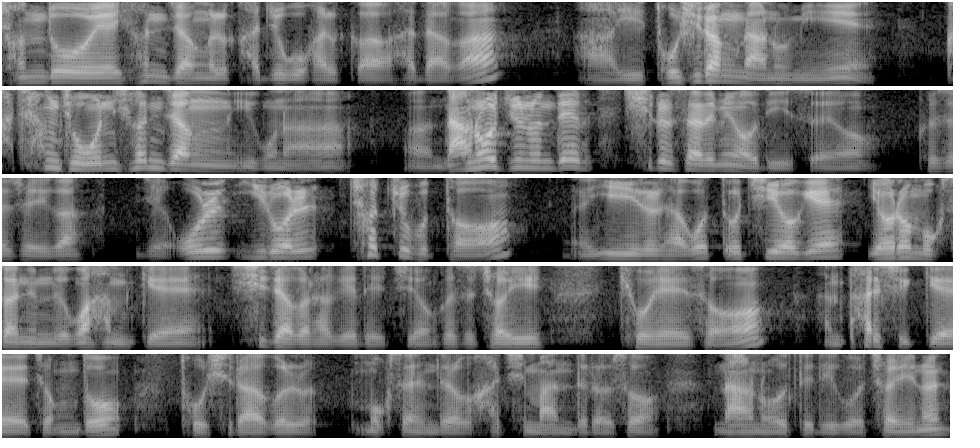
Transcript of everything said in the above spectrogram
전도의 현장을 가지고 갈까 하다가 아, 이 도시락 나눔이 가장 좋은 현장이구나. 어, 나눠주는데 싫을 사람이 어디 있어요. 그래서 저희가 이제 올 1월 첫 주부터 이 일을 하고 또 지역의 여러 목사님들과 함께 시작을 하게 됐지요. 그래서 저희 교회에서 한 80개 정도 도시락을 목사님들하고 같이 만들어서 나누어 드리고 저희는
